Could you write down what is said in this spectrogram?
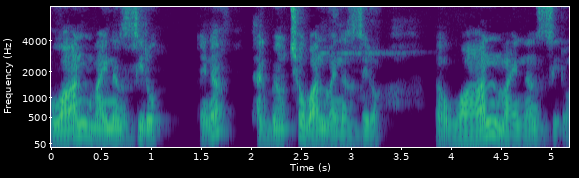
ওয়ান মাইনাস জিরো তাই না? থাকবে হচ্ছে one minus zero one minus zero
